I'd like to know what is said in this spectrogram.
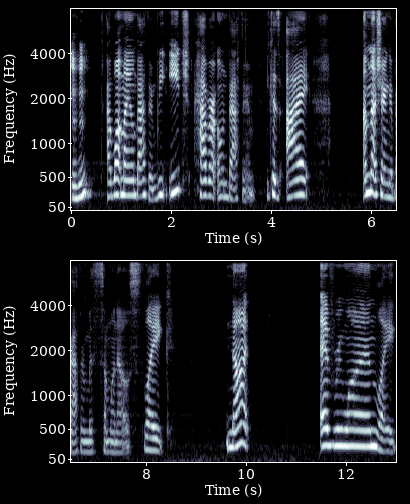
Mm-hmm. I want my own bathroom. We each have our own bathroom because I I'm not sharing a bathroom with someone else. Like not everyone like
